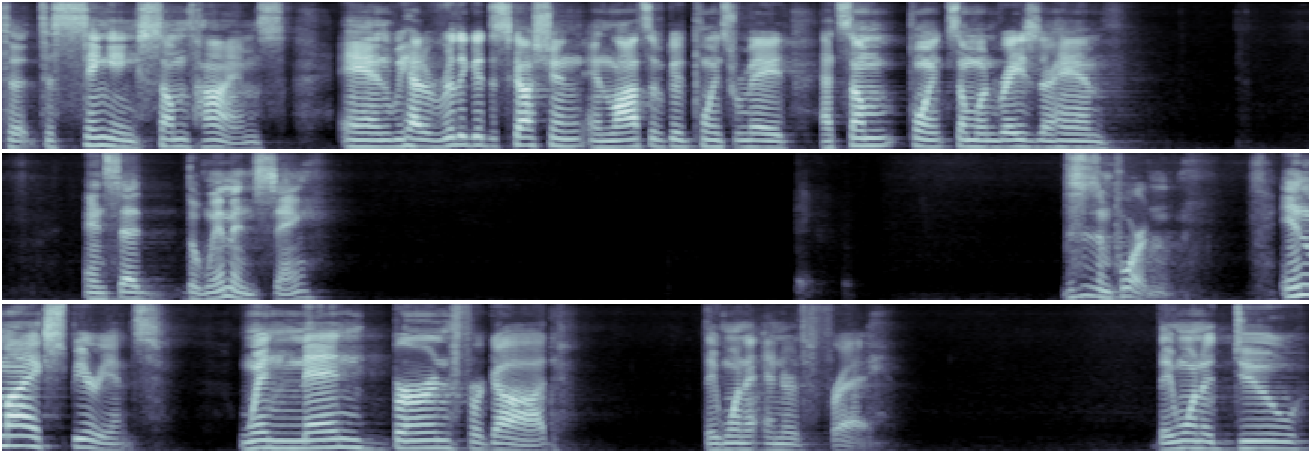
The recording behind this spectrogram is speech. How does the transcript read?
to, to singing sometimes? And we had a really good discussion, and lots of good points were made. At some point, someone raised their hand and said, The women sing. This is important. In my experience, when men burn for God, they want to enter the fray. They want to do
